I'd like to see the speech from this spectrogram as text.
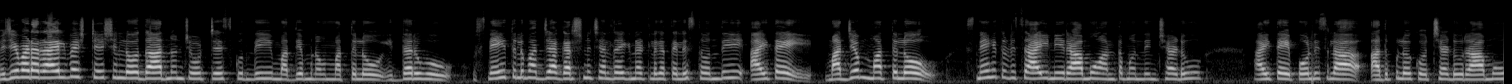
విజయవాడ రైల్వే స్టేషన్లో దారుణం చోటు చేసుకుంది. మద్యం మత్తులో ఇద్దరు స్నేహితుల మధ్య ఘర్షణ చెలరేగినట్లుగా తెలుస్తోంది. అయితే మద్యం మత్తులో స్నేహితుడి సాయిని రాము అంతమొందించాడు. అయితే పోలీసుల అదుపులోకి వచ్చాడు రాము.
